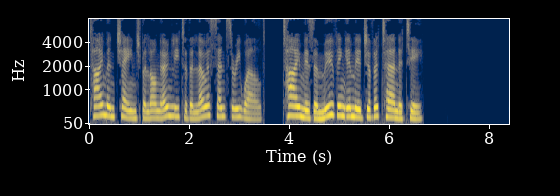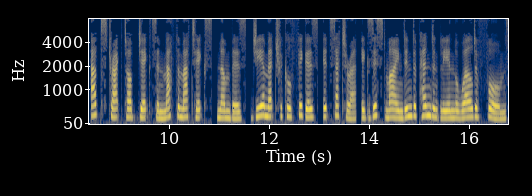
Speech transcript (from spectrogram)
Time and change belong only to the lower sensory world. Time is a moving image of eternity. Abstract objects and mathematics, numbers, geometrical figures, etc., exist mind independently in the world of forms.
